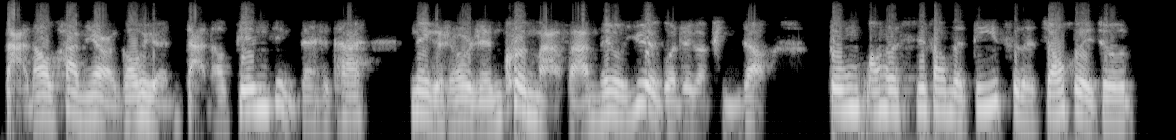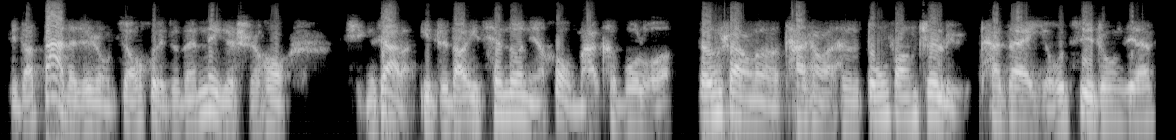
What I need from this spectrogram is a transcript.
打到帕米尔高原，打到边境，但是他那个时候人困马乏，没有越过这个屏障，东方和西方的第一次的交汇就比较大的这种交汇就在那个时候停下了，一直到一千多年后，马可波罗登上了踏上了他的东方之旅，他在游记中间。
